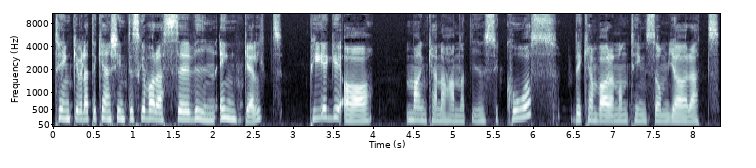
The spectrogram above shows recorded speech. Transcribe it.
tänker väl att det kanske inte ska vara svinenkelt. PGA, man kan ha hamnat i en psykos, det kan vara någonting som gör att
